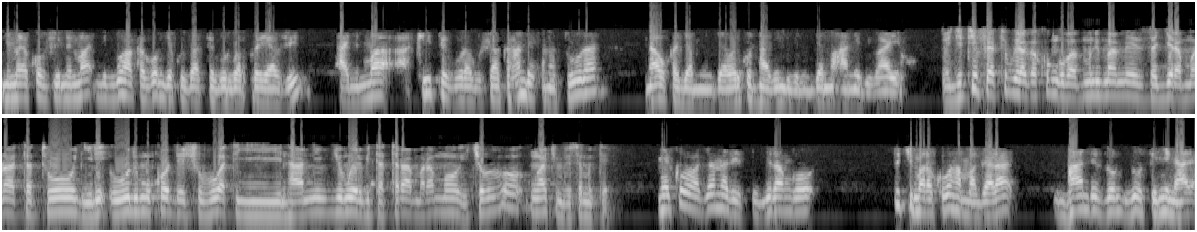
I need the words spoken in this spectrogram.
Nyuma ya konfinima ni bwo hakagombye kuzategurwa preyavi hanyuma akitegura gushaka ahandi akanatura nawe ukajya mu nzu yawe ariko nta bindi bintu by'amahane bibayeho. Gitifu yatubwiraga ko ngo bamurimo amezi agera muri atatu nyiri urimo ukodesha ubu ati nta n'ibyumweru bitatu aramaramo icyo bo mwacyumvise mute? Nyakubahwa journalist kugira ngo tukimara kubahamagara impande zo- zose nyine hari-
